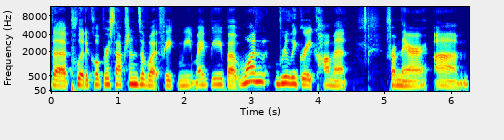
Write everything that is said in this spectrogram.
the political perceptions of what fake meat might be. But one really great comment from there. Um,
